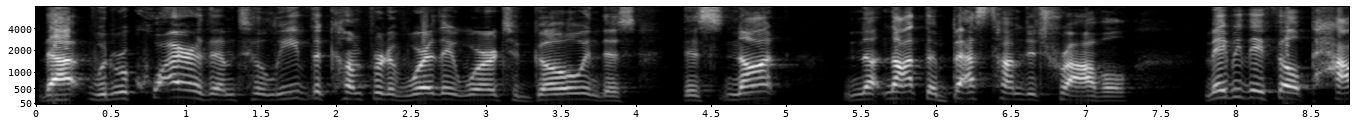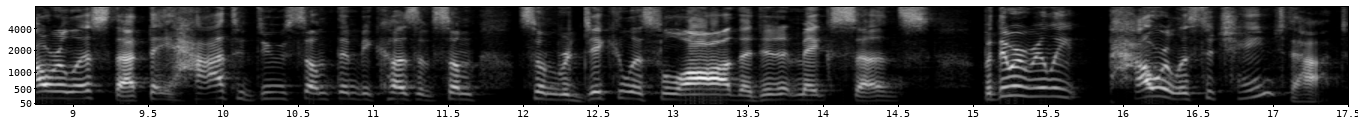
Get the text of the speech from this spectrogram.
that would require them to leave the comfort of where they were to go in this, this not, not, not the best time to travel. Maybe they felt powerless, that they had to do something because of some, some ridiculous law that didn't make sense. But they were really powerless to change that.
